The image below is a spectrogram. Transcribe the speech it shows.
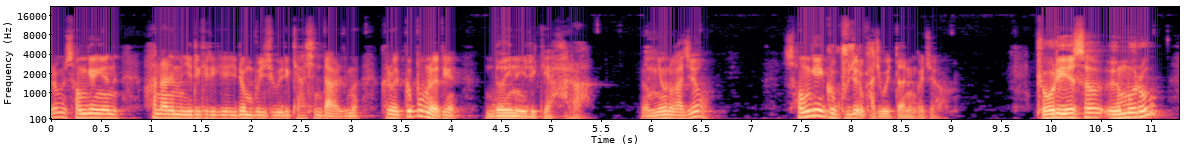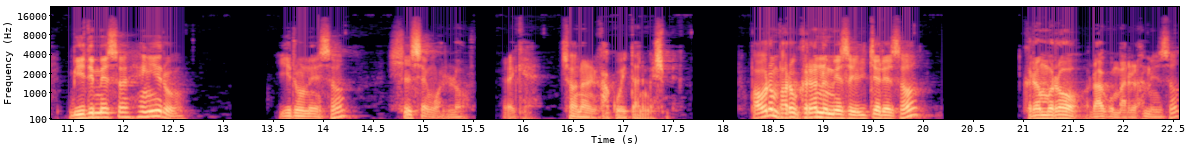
여러분 성경에는 하나님은 이렇게 이렇게 이런 분이시고 이렇게 하신다 그러지만 그러면 끝부분에 어떻게 너희는 이렇게 하라. 명령으로 가죠. 성경이 그 구조를 가지고 있다는 거죠. 교리에서 음으로, 믿음에서 행위로, 이론에서 실생활로 이렇게 전환을 갖고 있다는 것입니다. 바울은 바로 그런 의미에서 1절에서 그러므로 라고 말을 하면서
